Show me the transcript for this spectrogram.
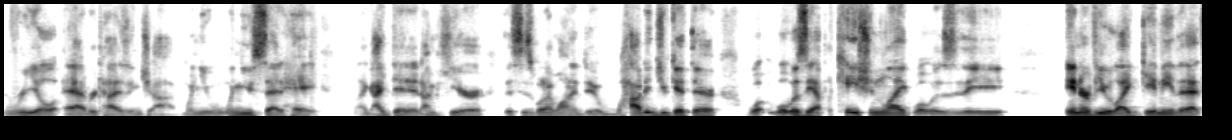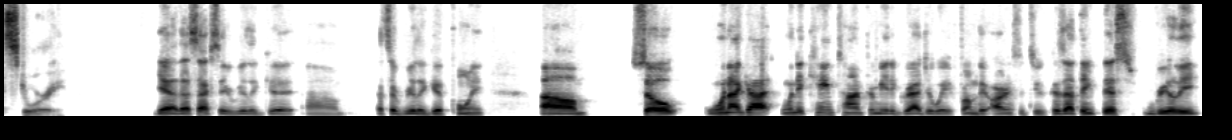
real advertising job when you when you said, "Hey, like I did it. I'm here. This is what I want to do." How did you get there? What what was the application like? What was the interview like? Give me that story. Yeah, that's actually really good. Um, that's a really good point. Um, so when I got when it came time for me to graduate from the Art Institute, because I think this really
